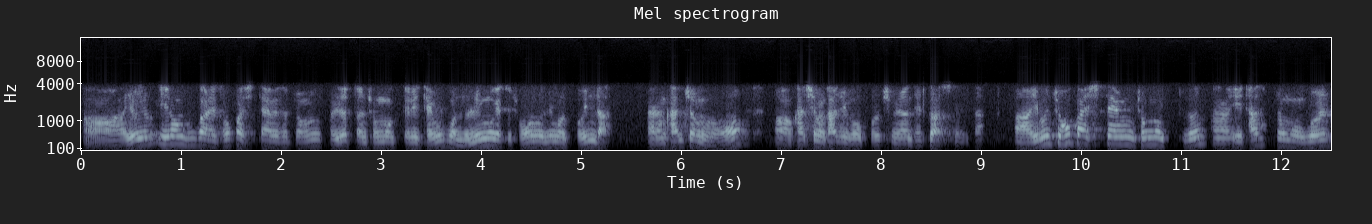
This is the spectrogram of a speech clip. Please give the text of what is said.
어, 요- 이런 구간에서 호가 시스템에서 좀 걸렸던 종목들이 대부분 눌림목에서 좋은 흐름을 보인다라는 관점으로 어, 관심을 가지고 보시면 될 것 같습니다. 아, 이번 주 호가 시스템 종목들은 아, 이 다섯 종목을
